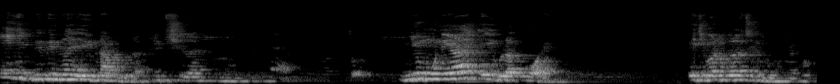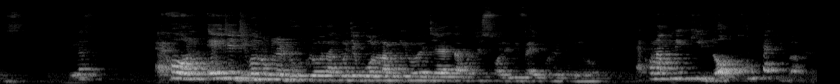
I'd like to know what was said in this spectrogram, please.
এই বিভিন্ন এই নামগুলা ক্লিপশিলা নিউমোনি হ্যাঁ? তো নিউমোনিয়া এইগুলা করে এই জীবাণুগুলো হচ্ছে নিউমোনিয়া করতেছে, ঠিক আছে? এখন এই যে জীবাণুগুলো ঢুকলো, তারপর যে বললাম কীভাবে যায়, তারপর যে সলিডিফাই করে ফেলল, এখন আপনি কি লক্ষণটা কি পাবেন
